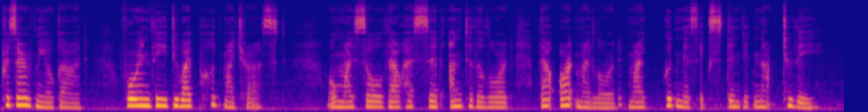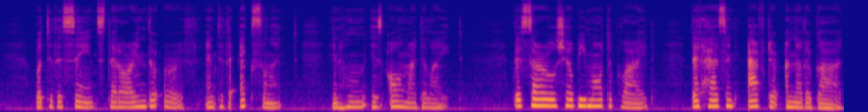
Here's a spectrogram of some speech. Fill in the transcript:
Preserve me, O God, for in thee do I put my trust. O my soul, thou hast said unto the Lord, Thou art my Lord, my goodness extended not to thee, but to the saints that are in the earth, and to the excellent, in whom is all my delight. Their sorrow shall be multiplied, that hasn't after another God.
